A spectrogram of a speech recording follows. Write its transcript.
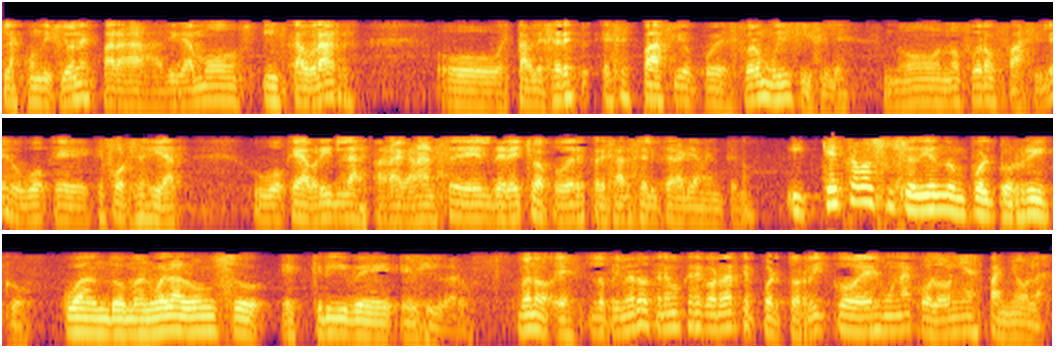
las condiciones para, digamos, instaurar o establecer ese espacio, pues fueron muy difíciles, no, no fueron fáciles, hubo que, que forcejear, hubo que abrirlas para ganarse el derecho a poder expresarse literariamente, ¿no? ¿Y qué estaba sucediendo en Puerto Rico cuando Manuel Alonso escribe El Jíbaro? Bueno, lo primero tenemos que recordar que Puerto Rico es una colonia española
